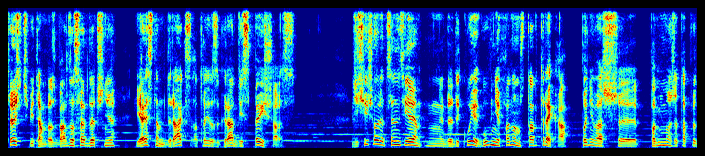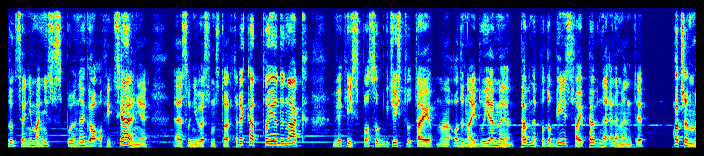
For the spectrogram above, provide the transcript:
Cześć, witam Was bardzo serdecznie. Ja jestem Drax, a to jest gra The Spatials. Dzisiejszą recenzję mm, dedykuję głównie fanom Star Treka, ponieważ e, pomimo, że ta produkcja nie ma nic wspólnego oficjalnie e, z uniwersum Star Treka, to jednak w jakiś sposób gdzieś tutaj e, odnajdujemy pewne podobieństwa i pewne elementy, o czym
